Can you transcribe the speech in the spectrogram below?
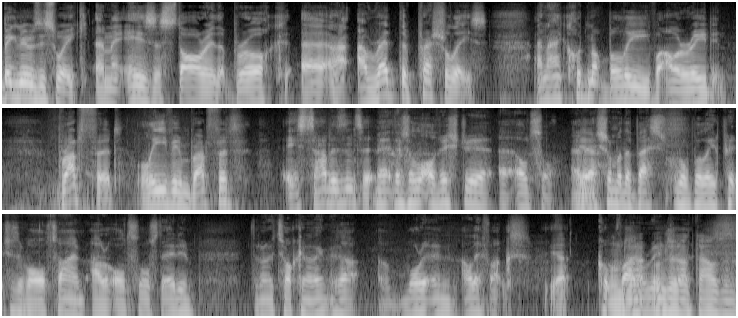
big news this week, and it is a story that broke. Uh, and I, I read the press release, and I could not believe what I was reading. Bradford leaving Bradford. It's sad, isn't it? Mate, there's a lot of history at Odsal, and Yeah. some of the best rugby league pitches of all time are at Odsal Stadium. They're only talking, I think, is that uh, Warrington, Halifax Yeah. Cup 100 final region. 100,000.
